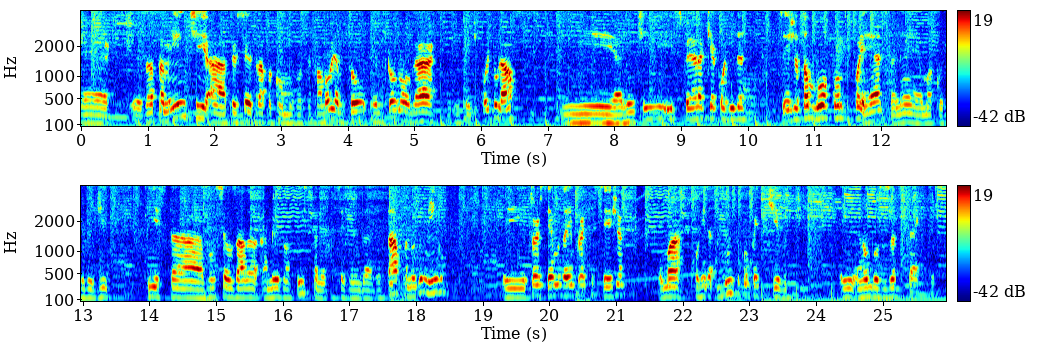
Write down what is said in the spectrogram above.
É, exatamente, a terceira etapa, como você falou, entrou, entrou no lugar de Portugal, e a gente espera que a corrida seja tão boa quanto foi essa, né? É uma corrida de pista, vão ser usada a mesma pista nessa segunda etapa no domingo e torcemos aí para que seja uma corrida muito competitiva em ambos os aspectos.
